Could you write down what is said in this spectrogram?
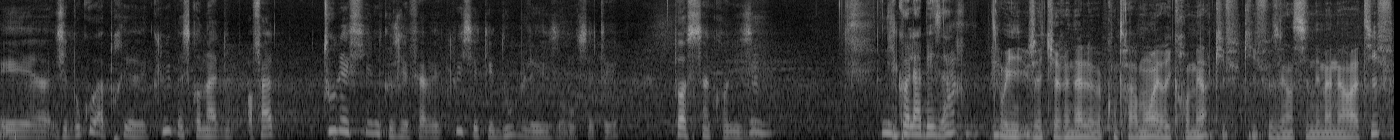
Et euh, j'ai beaucoup appris avec lui parce qu'on a... Enfin, tous les films que j'ai fait avec lui, c'était doublé, donc c'était post-synchronisé. Mmh. Nicolas Bézard. Oui, Jacques Renal, contrairement à Eric Romer qui, faisait un cinéma narratif,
